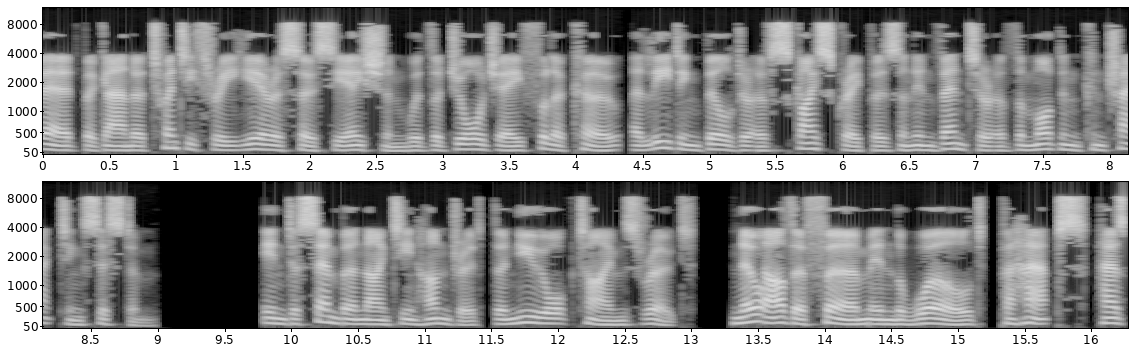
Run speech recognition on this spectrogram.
Baird began a 23-year association with the George A. Fuller Co., a leading builder of skyscrapers and inventor of the modern contracting system. In December 1900, The New York Times wrote, no other firm in the world, perhaps, has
